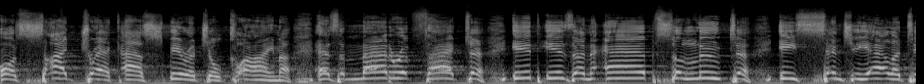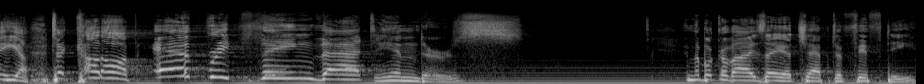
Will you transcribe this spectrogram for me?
or sidetrack our spiritual climb. As a matter of fact it is an absolute essentiality to cut off everything that hinders. In the book of isaiah chapter 50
